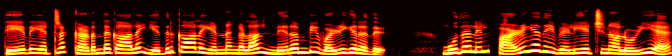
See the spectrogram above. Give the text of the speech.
தேவையற்ற கடந்த கால எதிர்கால எண்ணங்களால் நிரம்பி வழிகிறது. முதலில் பழையதை வெளியேற்றினால் ஒழிய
